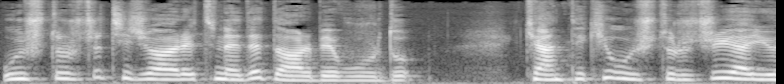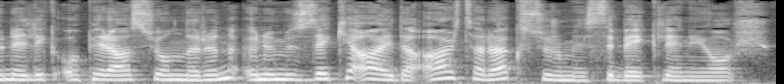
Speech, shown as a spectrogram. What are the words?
uyuşturucu ticaretine de darbe vurdu. Kentteki uyuşturucuya yönelik operasyonların önümüzdeki ayda artarak sürmesi bekleniyor.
